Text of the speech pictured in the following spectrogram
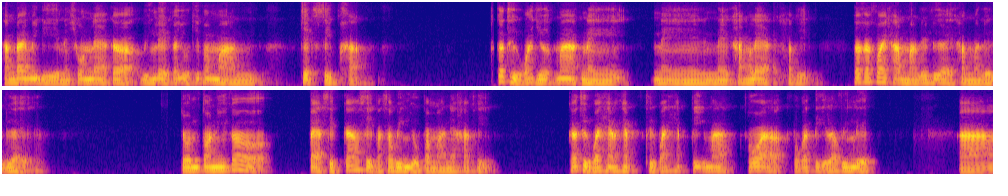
ทำได้ไม่ดีในช่วงแรกก็วิ่งเรทก็อยู่ที่ประมาณเจ็ดสิบครับ ก็ถือว่าเยอะมากในในในครั้งแรกครับพี่ ก็ค่อยๆทำมาเรื่อยๆทำมาเรื่อยๆ จนตอนนี้ก็แปดสิบเก้าสิบสวิงอยู่ประมาณเนี้ยครับพี่ ก็ถือว่าแฮปแฮปถือว่าแฮปปี้มาก เพราะว่าปกติแล้ววิ่งเรทอ่า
